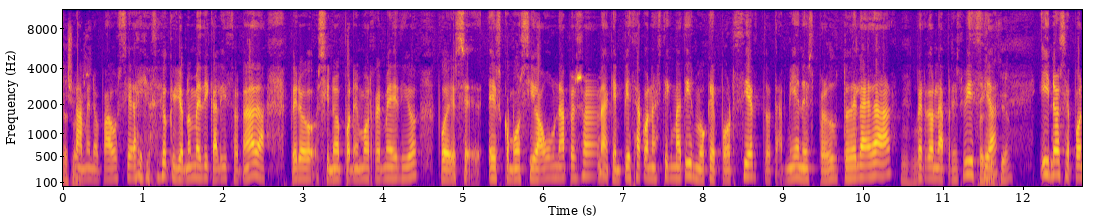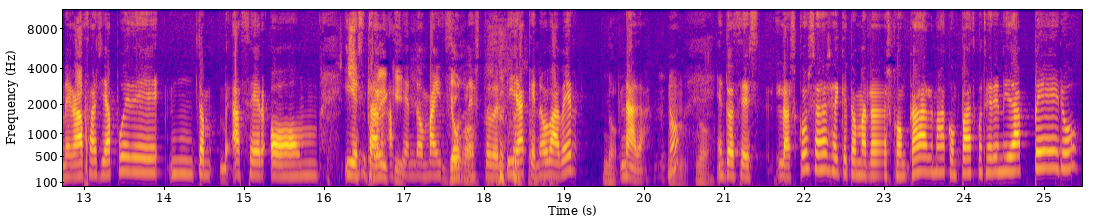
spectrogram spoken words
Eso la es. menopausia y yo digo que yo no medicalizo nada, pero si no ponemos remedio, pues eh, es como si a una persona que empieza con astigmatismo, que por cierto también es producto de la edad, perdón, la presbicia, Presbicia. Y no se pone gafas, ya puede mm, hacer OM y estar Reiki, haciendo yoga. mindfulness todo el día, que no va a haber No. nada, ¿no? No. Entonces, las cosas hay que tomarlas con calma, con paz, con serenidad, pero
